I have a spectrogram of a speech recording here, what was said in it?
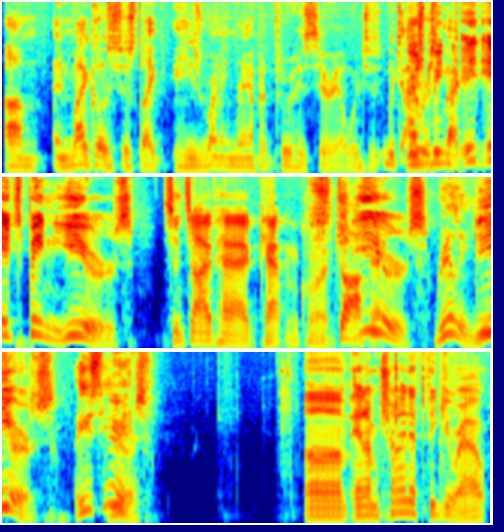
Um, and Michael is just like he's running rampant through his cereal, which is which I there's been respect. it, it's been years since I've had Captain Crunch. Stop it. years, Really? years. Are you serious? Years. Um, and I'm trying to figure out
